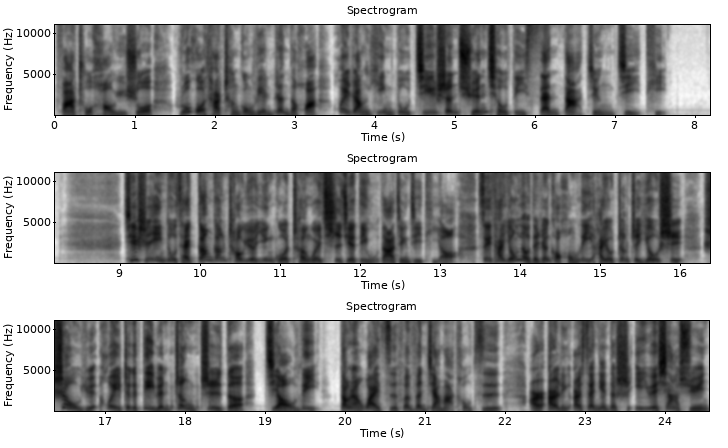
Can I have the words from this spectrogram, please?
发出豪语，说如果他成功连任的话，会让印度跻身全球第三大经济体。其实印度才刚刚超越英国，成为世界第五大经济体哦，所以它拥有的人口红利还有政治优势，受援会这个地缘政治的角力，当然外资纷纷加码投资。而二零二三年的十一月下旬，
